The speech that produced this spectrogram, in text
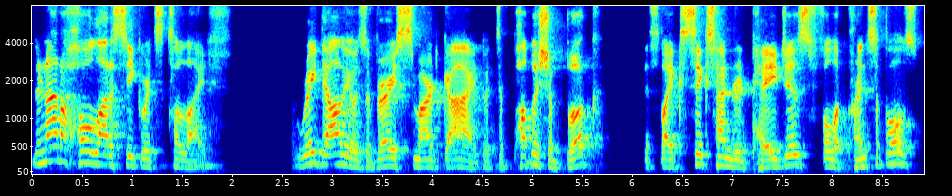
They're not a whole lot of secrets to life. Ray Dalio is a very smart guy, but to publish a book that's like 600 pages full of principles,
